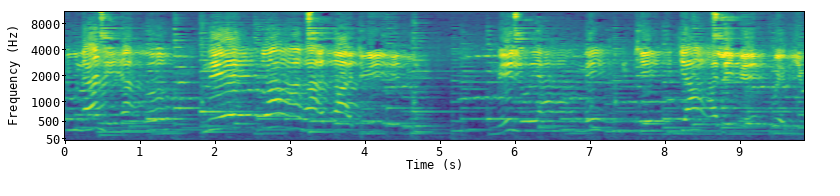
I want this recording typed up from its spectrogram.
သူနာနေရကိုနေသွားကသာကြွေလို့မေလိုရမေဖြေကြလိမ့်မယ်ွယ်ပြူ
